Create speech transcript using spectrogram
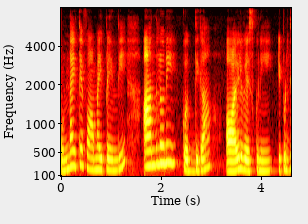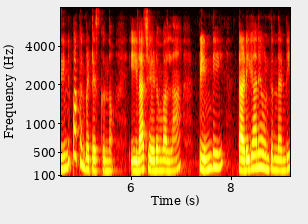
ఉండ అయితే ఫామ్ అయిపోయింది. అందులోని కొద్దిగా ఆయిల్ వేసుకుని ఇప్పుడు దీన్ని పక్కన పెట్టేసుకుందాం. ఇలా చేయడం వల్ల పిండి తడిగానే ఉంటుందండి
